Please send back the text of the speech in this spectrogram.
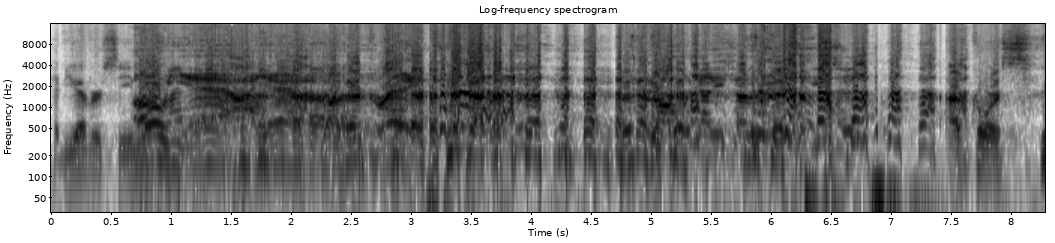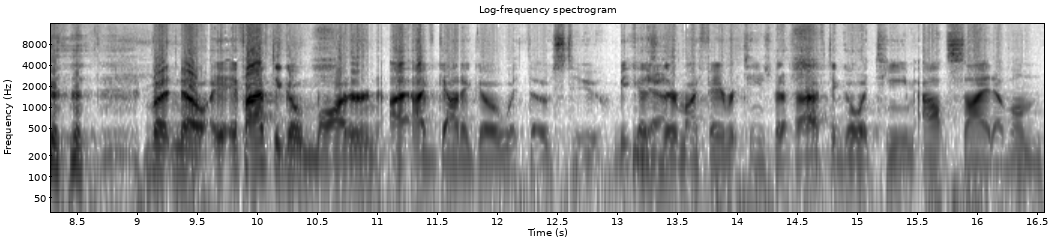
Have you ever seen? oh those? yeah, yeah. No, they're great. They all look at each other. of course. but no, if I have to go modern, I, I've got to go with those two because Yeah. they're my favorite teams. But if I have to go a team outside of them,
